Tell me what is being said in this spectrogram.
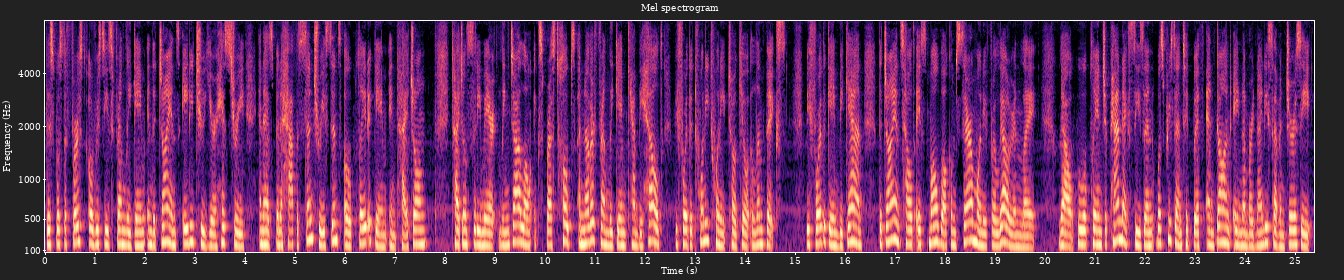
This was the first overseas friendly game in the Giants' 82 year history and has been a half a century since O played a game in Taichung. Taichung City Mayor Lin Jialong expressed hopes another friendly game can be held before the 2020 Tokyo Olympics. Before the game began, the Giants held a small welcome ceremony for Liao Renlei. Liao, who will play in Japan next season, was presented with and donned a number 97 jersey.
